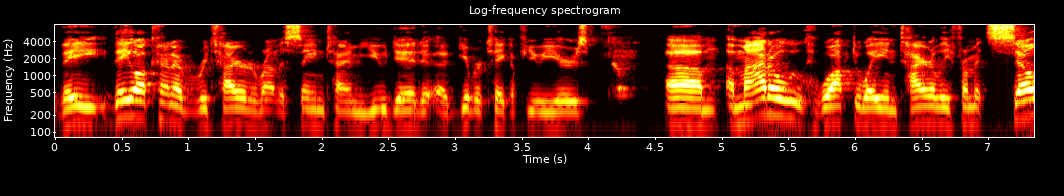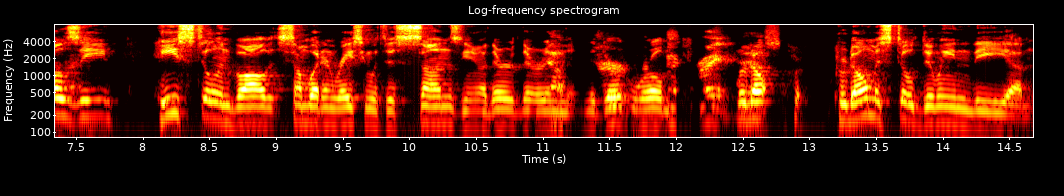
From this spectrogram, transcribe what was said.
they they all kind of retired around the same time you did, uh, give or take a few years. Um, Amato walked away entirely from it. Scelzi, he's still involved somewhat in racing with his sons. You know, they're they're yeah, in the sure. dirt world. Right. Yes. Prudhomme is still doing the, um,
